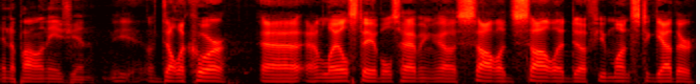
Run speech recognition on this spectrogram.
in the Polynesian. Yeah, Delacour uh, and Lael Stables having a solid, solid uh, few months together.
